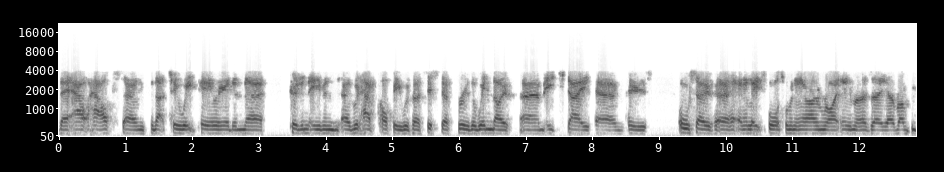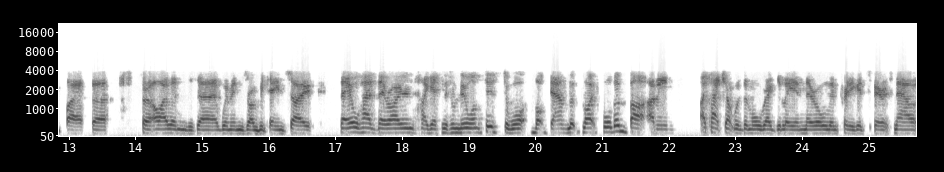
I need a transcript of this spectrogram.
their outhouse um, for that two week period and uh, couldn't even uh, would have coffee with her sister through the window um, each day. Um, who's also uh, an elite sportswoman in her own right. Emma is a, a rugby player for for Ireland's uh, women's rugby team. So they all had their own, I guess, little nuances to what lockdown looked like for them. But I mean, I catch up with them all regularly, and they're all in pretty good spirits now.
